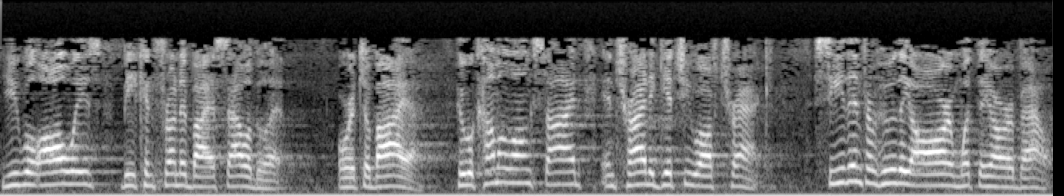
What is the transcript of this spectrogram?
you will always be confronted by a Sanballat or a Tobiah who will come alongside and try to get you off track. See them for who they are and what they are about.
